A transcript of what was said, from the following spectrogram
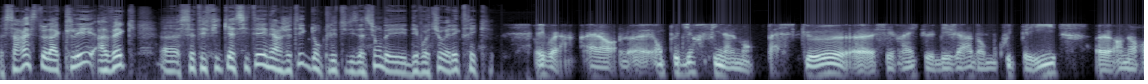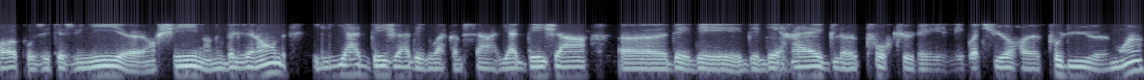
ça reste la clé avec euh, cette efficacité énergétique, donc l'utilisation des voitures électriques. Et voilà. Alors, on peut dire finalement, parce que euh, c'est vrai que déjà dans beaucoup de pays, euh, en Europe, aux États-Unis, euh, en Chine, en Nouvelle-Zélande, il y a déjà des lois comme ça. Il y a déjà euh, des, des, des, des règles pour que les, les voitures euh, polluent euh, moins.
